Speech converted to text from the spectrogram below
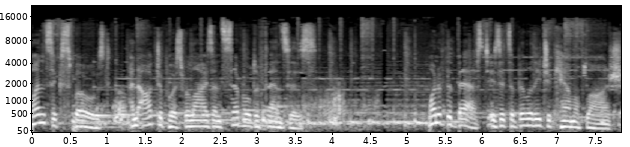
Once exposed, an octopus relies on several defenses. One of the best is its ability to camouflage.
